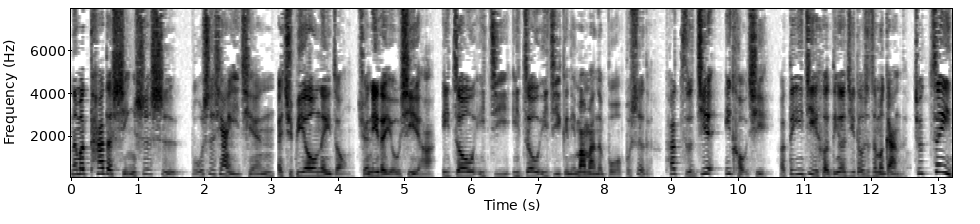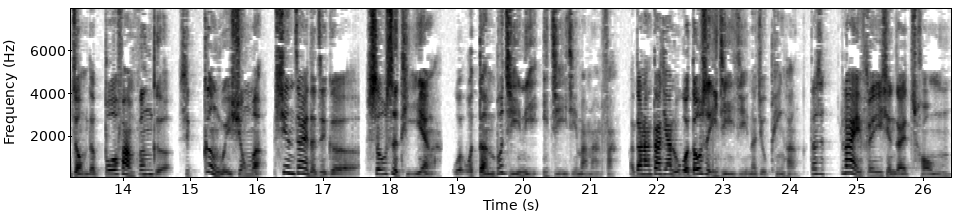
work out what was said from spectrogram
那么它的形式是不是像以前 HBO 那种《权力的游戏》哈，一周一集，一周一集给你慢慢的播？不是的，它直接一口气啊，第一季和第二季都是这么干的，就这种的播放风格是更为凶猛。现在的这个收视体验啊，我我等不及你一集一集慢慢放啊。当然，大家如果都是一集一集，那就平衡。但是奈飞现在从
